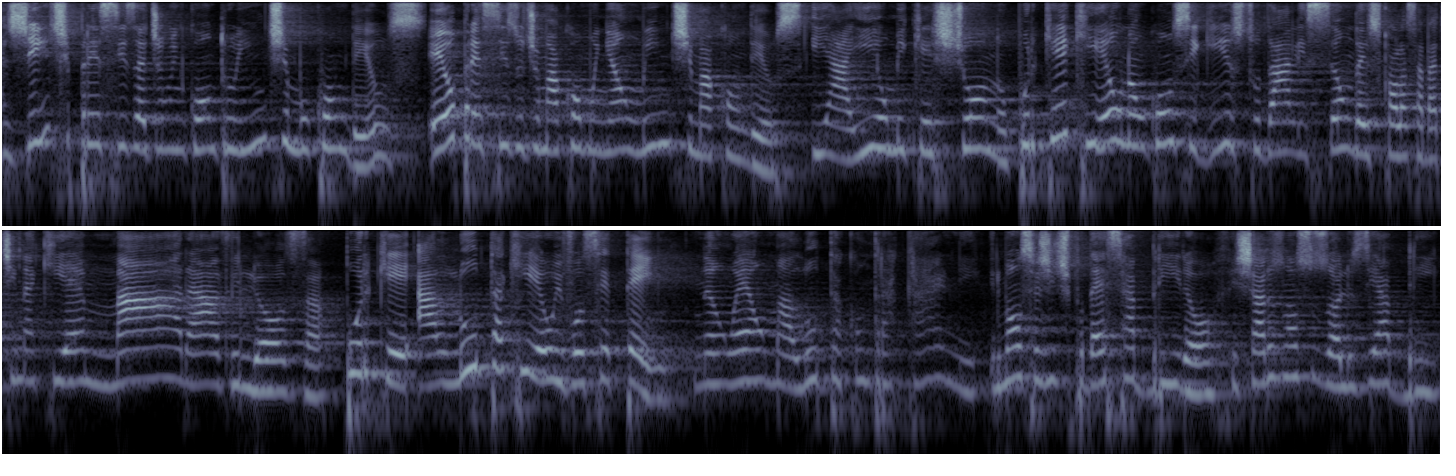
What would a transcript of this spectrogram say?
A gente precisa de um encontro íntimo com Deus. Eu preciso de uma comunhão íntima com Deus. E aí eu me questiono por que, que eu não consegui estudar a lição da escola sabatina que é maravilhosa. Porque a luta que eu e você tem não é uma luta contra a carne. Irmão, se a gente pudesse abrir, ó, fechar os nossos olhos e abrir,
